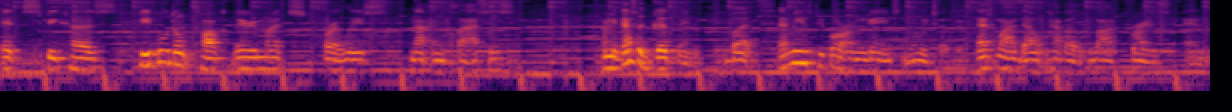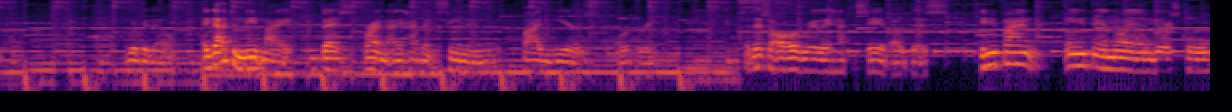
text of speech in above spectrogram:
it's because people don't talk very much, or at least not in classes. I mean, that's a good thing, but that means people aren't getting to know each other. That's why I don't have a lot of friends in Riverdale. I got to meet my best friend I haven't seen in five years or three. That's all I really have to say about this. If you find anything annoying in your school,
